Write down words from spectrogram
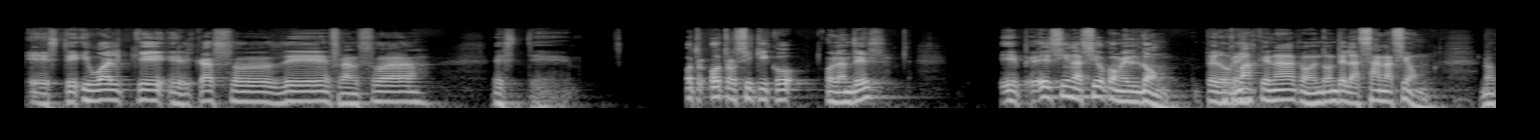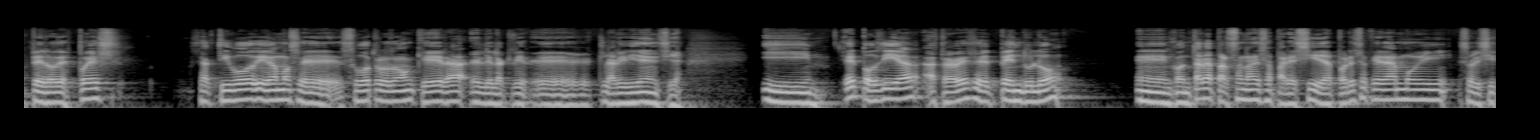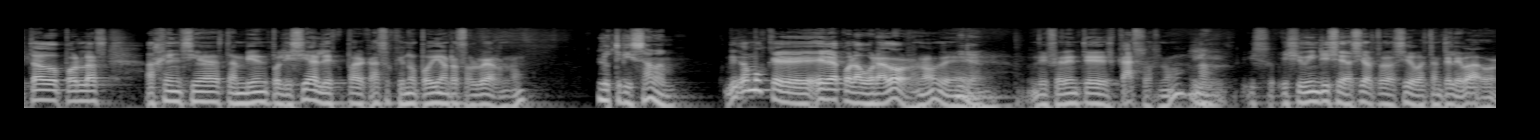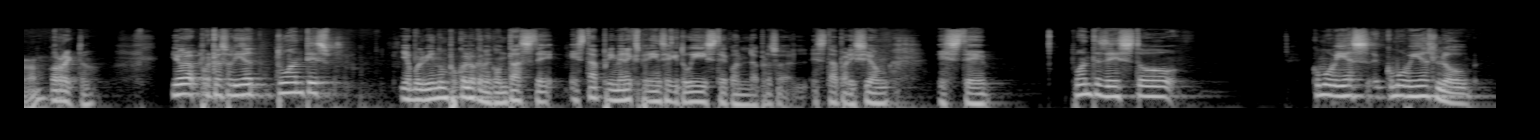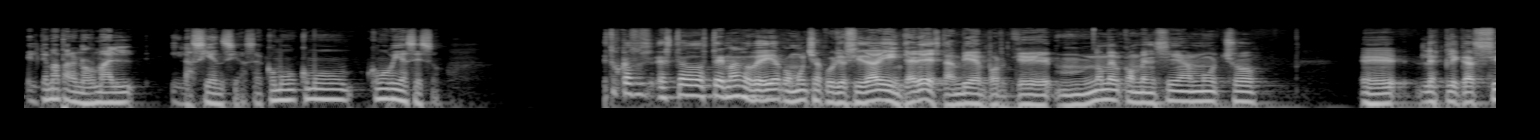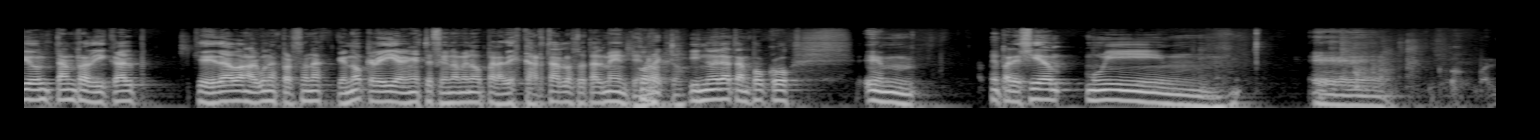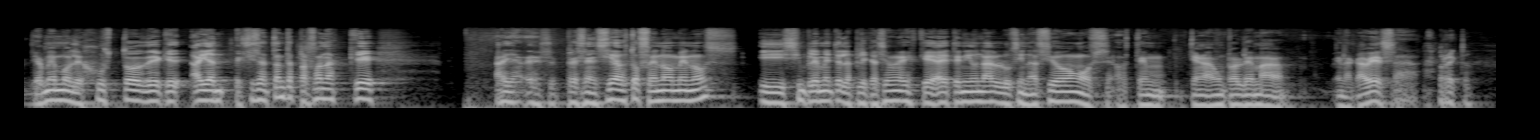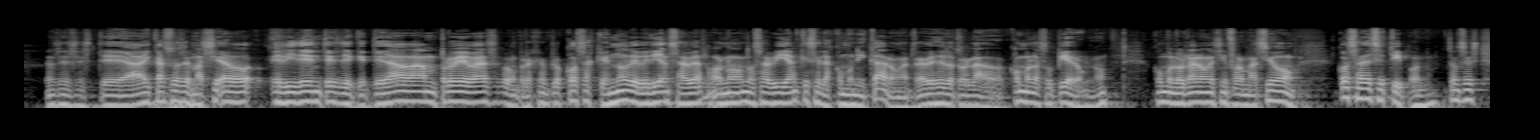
Este, igual que el caso de François, este, otro, otro psíquico holandés, eh, él sí nació con el don, pero más que nada con el don de la sanación, ¿no? Pero después se activó, digamos, eh, su otro don que era el de la eh, clarividencia. Y él podía, a través del péndulo, encontrar a personas desaparecidas. Por eso que era muy solicitado por las agencias también policiales para casos que no podían resolver, ¿no? Lo utilizaban. Digamos que era colaborador, ¿no? De Mira. diferentes casos, ¿no? Y, Ah. y su, y su índice de acierto ha sido bastante elevado, ¿no? Correcto. Y ahora, por casualidad, tú antes, ya volviendo un poco a lo que me contaste, esta primera experiencia que tuviste con la persona, esta aparición, este, tú antes de esto, ¿cómo veías, cómo veías lo, el tema paranormal y la ciencia? O sea, ¿cómo, cómo, cómo veías eso? Estos casos, estos temas los veía con mucha curiosidad e interés también, porque mm, no me convencía mucho eh, la explicación tan radical que daban algunas personas que no creían en este fenómeno para descartarlos totalmente. ¿no? Correcto. Y no era tampoco, em, me parecía muy, eh, llamémosle justo, de que hayan, existan tantas personas que haya eh, presenciado estos fenómenos y simplemente la explicación es que haya tenido una alucinación o, o ten- tenga algún problema en la cabeza. Correcto. Entonces, este, hay casos demasiado evidentes de que te daban pruebas, como por ejemplo cosas que no deberían saber o no, no sabían, que se las comunicaron a través del otro lado. ¿Cómo las supieron? ¿no? ¿Cómo lograron esa información? Cosas de ese tipo. ¿no? Entonces,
